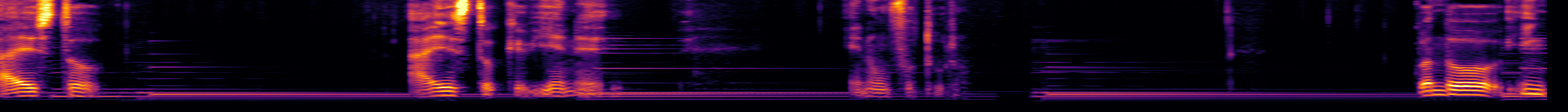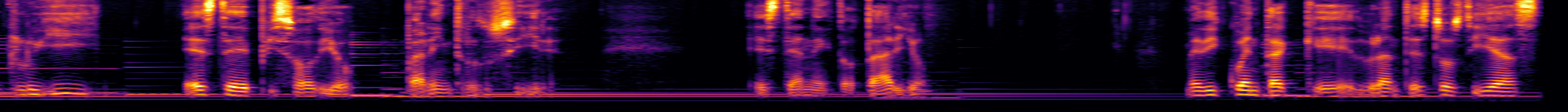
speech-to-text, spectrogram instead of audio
a esto a esto que viene en un futuro. Cuando incluí este episodio para introducir este anecdotario, me di cuenta que durante estos días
